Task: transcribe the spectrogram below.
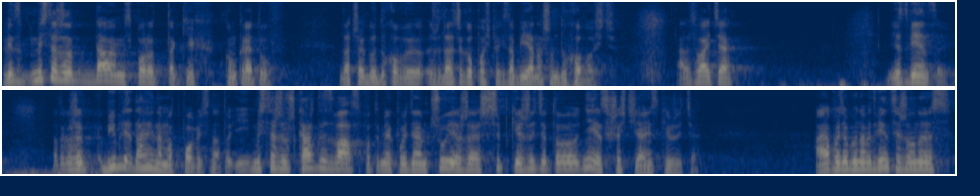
Więc myślę, że dałem sporo takich konkretów, dlaczego, duchowy, dlaczego pośpiech zabija naszą duchowość. Ale słuchajcie, jest więcej. Dlatego, że Biblia daje nam odpowiedź na to i myślę, że już każdy z Was, po tym jak powiedziałem, czuje, że szybkie życie to nie jest chrześcijańskie życie. A ja powiedziałbym nawet więcej, że ono jest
